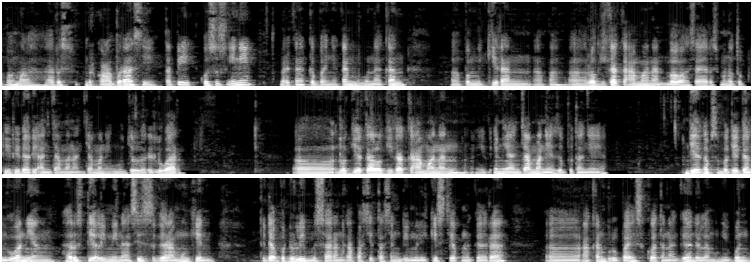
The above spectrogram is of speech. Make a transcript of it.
apa malah harus berkolaborasi. Tapi khusus ini mereka kebanyakan menggunakan uh, pemikiran apa uh, logika keamanan bahwa saya harus menutup diri dari ancaman-ancaman yang muncul dari luar. Uh, logika logika keamanan ini ancaman ya sebutannya ya dianggap sebagai gangguan yang harus dieliminasi segera mungkin. Tidak peduli besaran kapasitas yang dimiliki setiap negara uh, akan berupaya sekuat tenaga dalam menghimpun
